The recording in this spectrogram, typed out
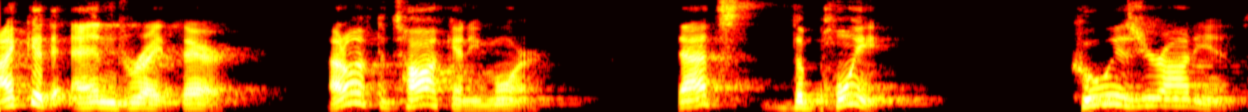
I could end right there. I don't have to talk anymore. That's the point. Who is your audience?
